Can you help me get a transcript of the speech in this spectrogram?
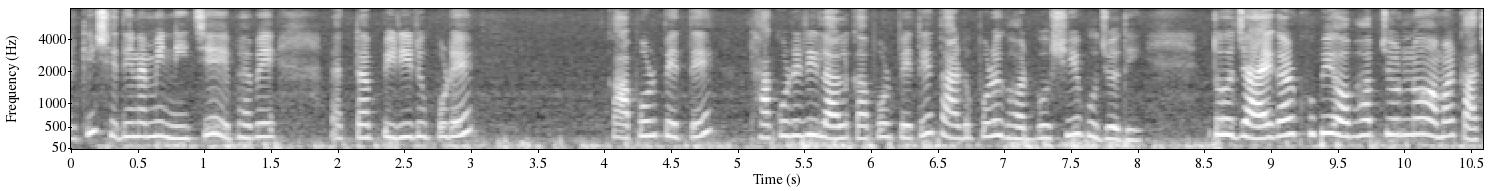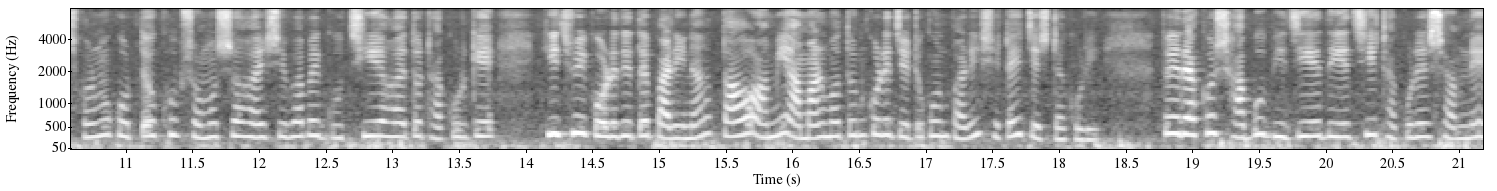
আর কি, সেদিন আমি নিচে এভাবে একটা পিঁড়ির উপরে কাপড় পেতে, ঠাকুরেরই লাল কাপড় পেতে তার উপরে ঘট বসিয়ে পুজো দিই। তো জায়গার খুবই অভাব জন্য আমার কাজকর্ম করতেও খুব সমস্যা হয়, সেভাবে গুছিয়ে হয়তো ঠাকুরকে কিছুই করে দিতে পারি না, তাও আমি আমার মতন করে যেটুকুন পারি সেটাই চেষ্টা করি। তো এই দেখো, সাবু ভিজিয়ে দিয়েছি ঠাকুরের সামনে,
